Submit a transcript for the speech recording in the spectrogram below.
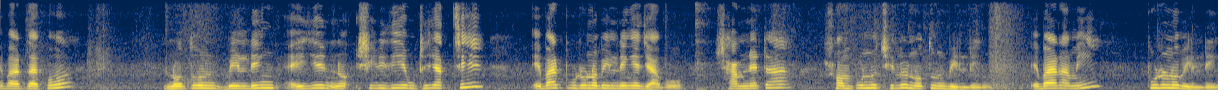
এবার দেখো, নতুন বিল্ডিং এই যে সিঁড়ি দিয়ে উঠে যাচ্ছি, এবার পুরনো বিল্ডিংয়ে যাব। সামনেটা সম্পূর্ণ ছিল নতুন বিল্ডিং এবার আমি পুরনো বিল্ডিং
